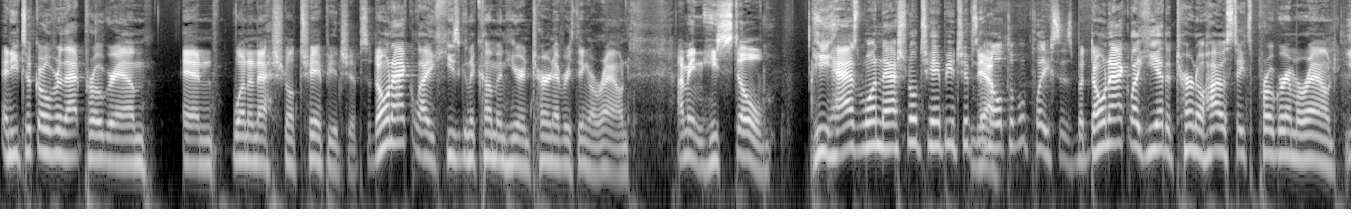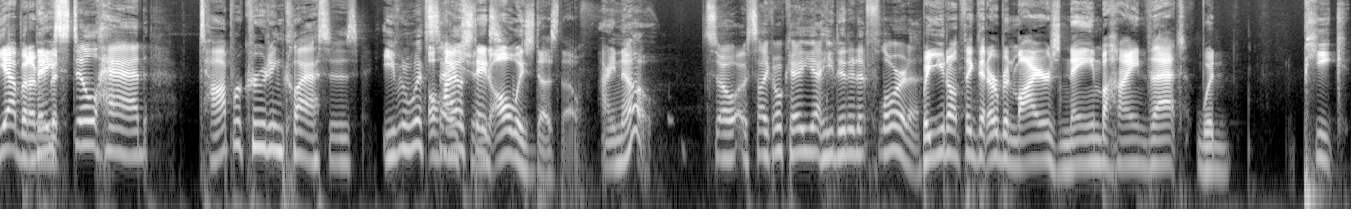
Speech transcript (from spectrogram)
And he took over that program and won a national championship. So don't act like he's going to come in here and turn everything around. I mean, he's still He has won national championships Yeah. in multiple places, but don't act like he had to turn Ohio State's program around. yeah, but I they but still had top recruiting classes, even with Ohio sanctions. State always does though. I know. So it's like, okay, yeah, he did it at Florida. But you don't think that Urban Meyer's name behind that would pique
